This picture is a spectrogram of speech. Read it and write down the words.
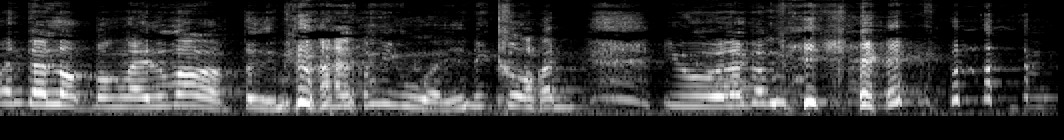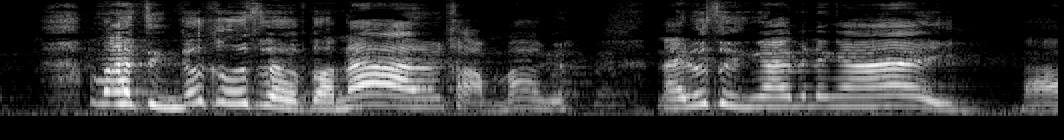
มันตลกตรงไรรู้ป่ะแบบตื่นมาแล้วมีหัวยูนิคอร์นอยู่แล้วก็มีเค้กมาถึงก็คือเสิร์ฟต่อหน้าขำมากเลยไหนรู้สึกไงเป็นยังไงเบา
